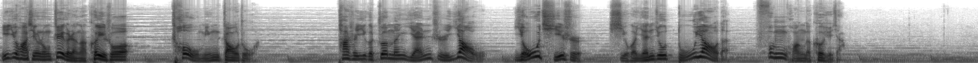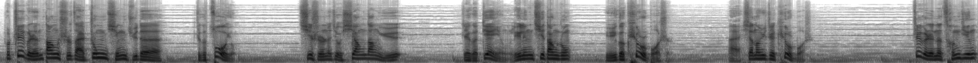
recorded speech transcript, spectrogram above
一句话形容这个人啊，可以说臭名昭著啊。他是一个专门研制药物，尤其是喜欢研究毒药的疯狂的科学家。说这个人当时在中情局的这个作用，其实呢就相当于这个电影《零零七》当中有一个 Q 博士，哎，相当于这 Q 博士。这个人呢曾经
